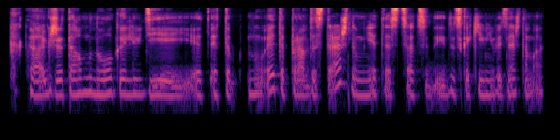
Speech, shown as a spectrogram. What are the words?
как же там много людей. Это, это, ну, это правда страшно, мне это ассоциации идут с какими-нибудь, знаешь, там а,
